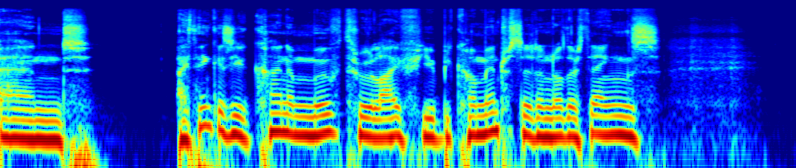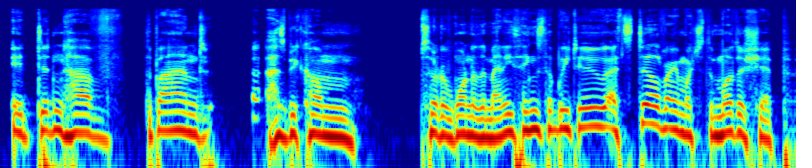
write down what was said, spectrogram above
and I think as you kind of move through life, you become interested in other things. It didn't have the band has become sort of one of the many things that we do. It's still very much the mothership,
